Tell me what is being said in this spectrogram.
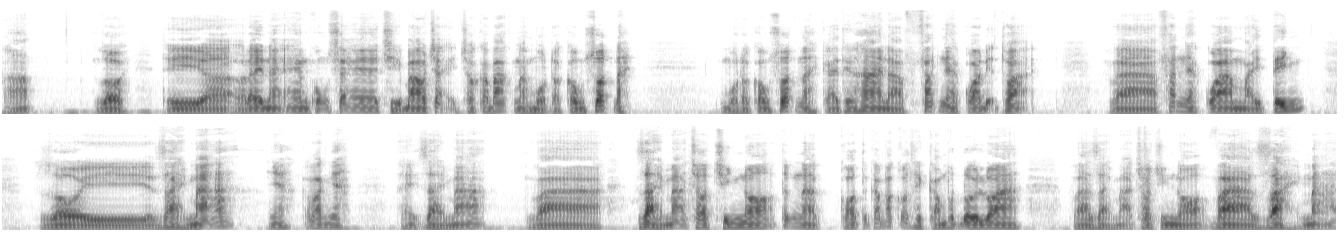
đó. Rồi thì à, ở đây là em cũng sẽ chỉ bao chạy cho các bác là một là công suất này. Một là công suất này. Cái thứ hai là phát nhạc qua điện thoại và phát nhạc qua máy tính rồi giải mã nha các bác nhé Đấy, giải mã và giải mã cho chính nó tức là có các bác có thể cắm một đôi loa và giải mã cho chính nó và giải mã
